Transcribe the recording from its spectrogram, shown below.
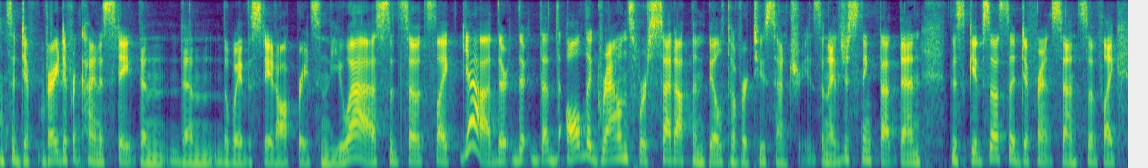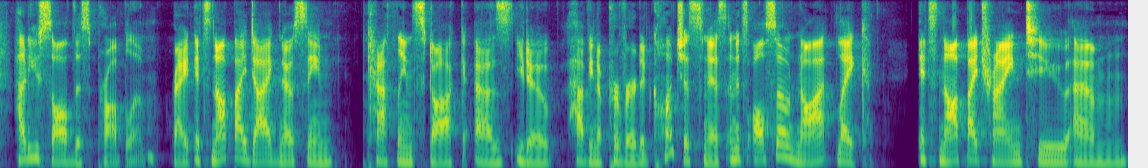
it's a diff- very different kind of state than than the way the state operates in the U.S. And so it's like, yeah, they're, they're, the, all the grounds were set up and built over two centuries. And I just think that then this gives us a different sense of like, how do you solve this problem, right? It's not by diagnosing Kathleen Stock as you know having a perverted consciousness, and it's also not like it's not by trying to um,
